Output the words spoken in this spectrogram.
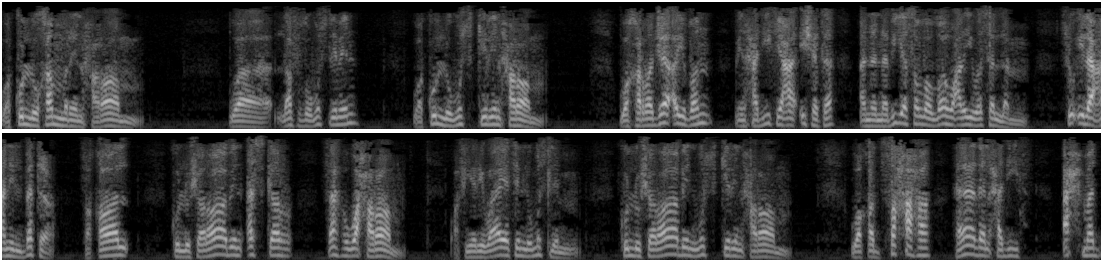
وكل خمر حرام ولفظ مسلم وكل مسكر حرام وخرجا أيضا من حديث عائشة أن النبي صلى الله عليه وسلم سئل عن البتع فقال كل شراب أسكر فهو حرام وفي رواية لمسلم كل شراب مسكر حرام. وقد صحح هذا الحديث أحمد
